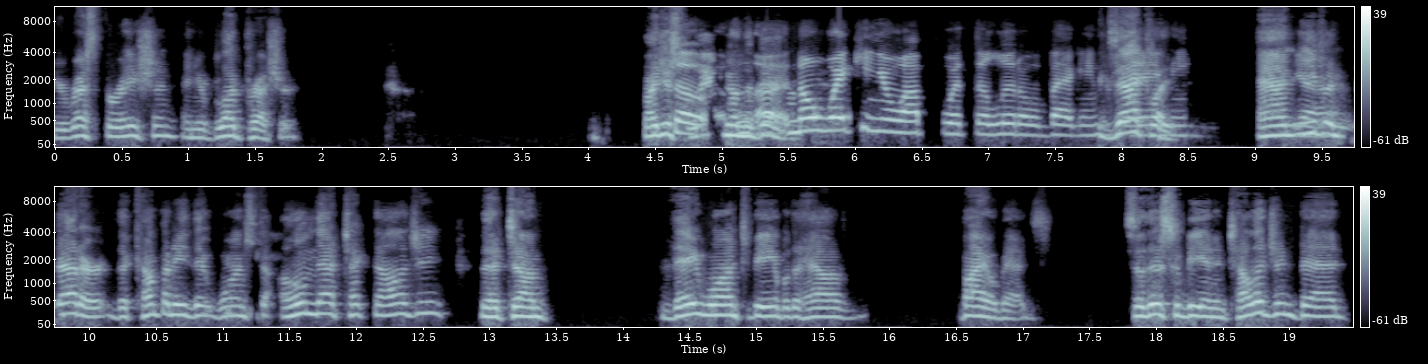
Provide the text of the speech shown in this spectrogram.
your respiration, and your blood pressure. By just so, laying on the uh, bed. Uh, no waking you up with the little begging. Exactly. And yeah. even better, the company that wants to own that technology, that um, they want to be able to have bio beds. So this would be an intelligent bed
